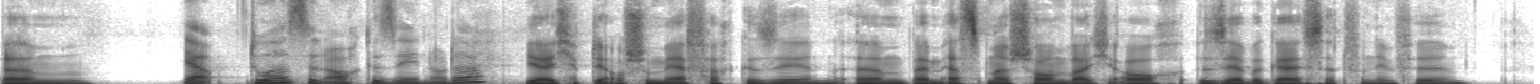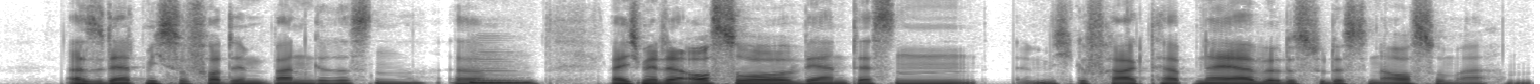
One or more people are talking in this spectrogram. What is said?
Ähm, Ja, du hast den auch gesehen, oder? Ja, ich habe den auch schon mehrfach gesehen. Ähm, beim ersten Mal schauen war ich auch sehr begeistert von dem Film. Also der hat mich sofort in den Bann gerissen, ähm, Mhm. weil ich mir dann auch so währenddessen mich gefragt habe, naja, würdest du das denn auch so machen?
